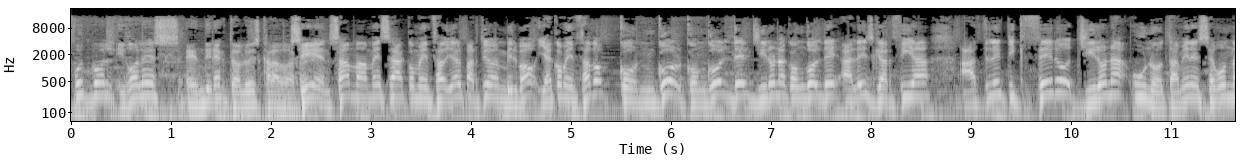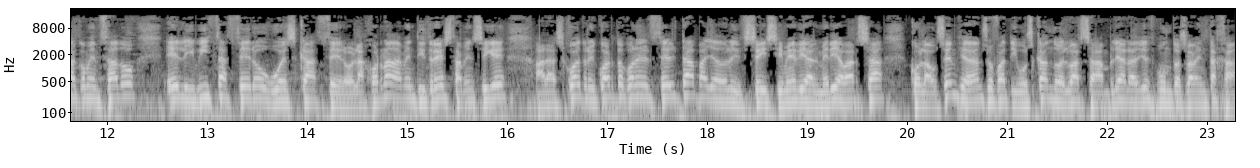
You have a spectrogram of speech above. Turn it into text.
fútbol y goles en directo, Luis Calador. Sí, en Sama Mesa ha comenzado ya el partido en Bilbao y ha comenzado con gol, con gol del Girona, con gol de Aleix García, Athletic 0, Girona 1. También en segunda ha comenzado el Ibiza 0, Huesca 0. La jornada 23 también sigue a las 4 y cuarto con el Celta Valladolid, 6 y media Almería Barça, con la ausencia de Ansu Fati buscando el Barça ampliar a 10 puntos la ventaja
